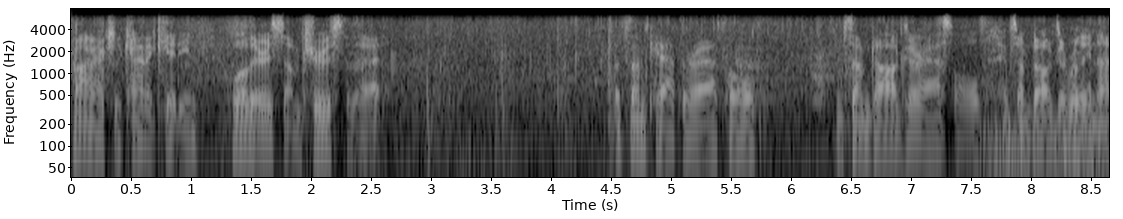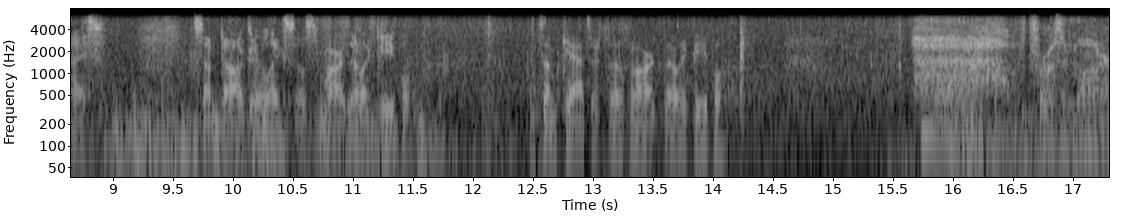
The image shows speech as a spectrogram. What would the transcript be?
I'm actually kind of kidding. Well, there is some truth to that. But some cats are assholes. And some dogs are assholes. And some dogs are really nice. Some dogs are like so smart, they're like people. And some cats are so smart, they're like people. Frozen water.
